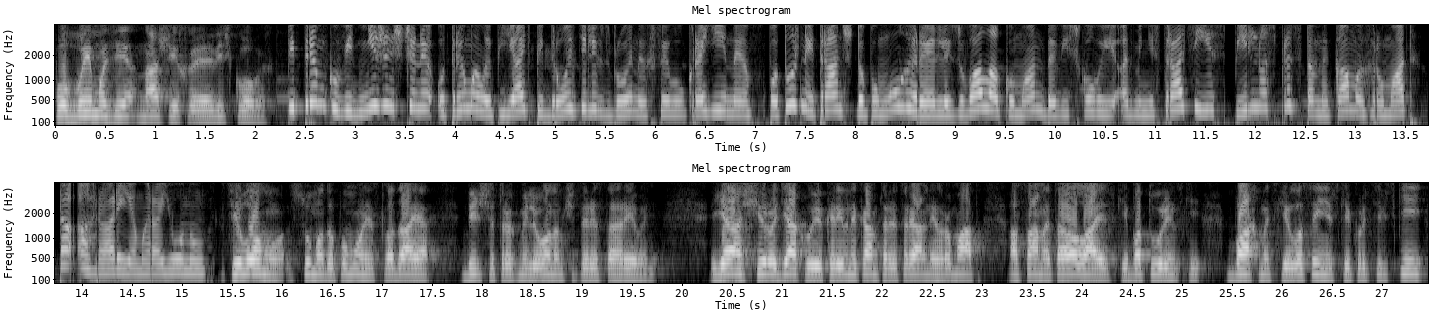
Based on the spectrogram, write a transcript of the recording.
по вимозі наших е, військових. Підтримку від Ніжинщини отримали п'ять підрозділів Збройних сил України. Потужний транш допомоги реалізувала команда військової адміністрації спільно з представниками громад та аграріями району. В цілому сума допомоги складає більше 3 мільйонів 400 гривень. Я щиро дякую керівникам територіальних громад, а саме Тагалаївський, Батуринський, Бахмицький, Лосинівський, Круцівський,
